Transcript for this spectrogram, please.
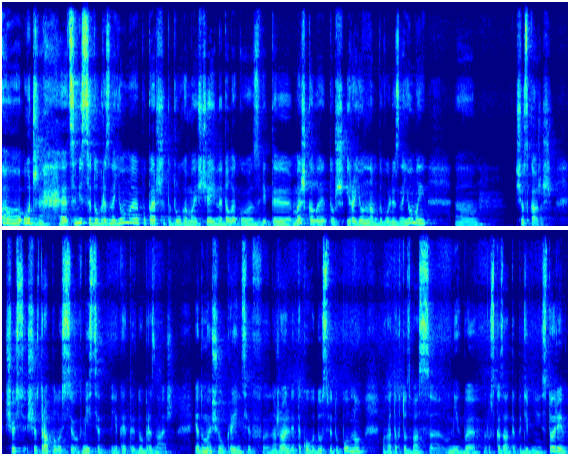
Е, Отже, е, це місце добре знайоме. По-перше, по-друге, ми ще й недалеко звідти мешкали, тож і район нам доволі знайомий. Е, Що скажеш? Щось, що трапилось в місті, яке ти добре знаєш. Я думаю, що українців, на жаль, такого досвіду повно. Багато хто з вас міг би розказати подібні історії.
